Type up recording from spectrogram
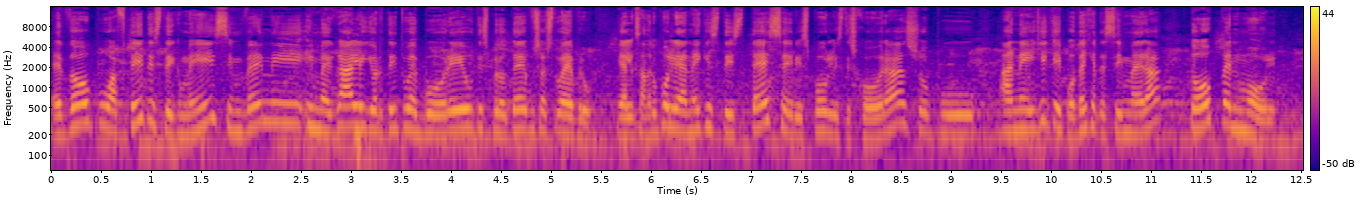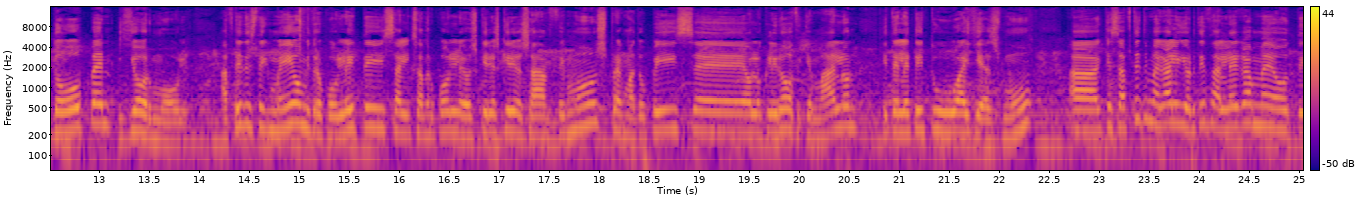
Εδώ που αυτή τη στιγμή συμβαίνει η μεγάλη γιορτή του εμπορίου της πρωτεύουσας του Εύρου. Η Αλεξανδρούπολη ανήκει στις τέσσερις πόλεις της χώρας, όπου ανοίγει και υποδέχεται σήμερα το Open Mall, το Open Your Mall. Αυτή τη στιγμή ο Μητροπολίτης Αλεξανδρουπόλεως κύριος Κύριος Άνθιμος πραγματοποίησε, ολοκληρώθηκε μάλλον η τελετή του αγιασμού και σε αυτή τη μεγάλη γιορτή θα λέγαμε ότι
